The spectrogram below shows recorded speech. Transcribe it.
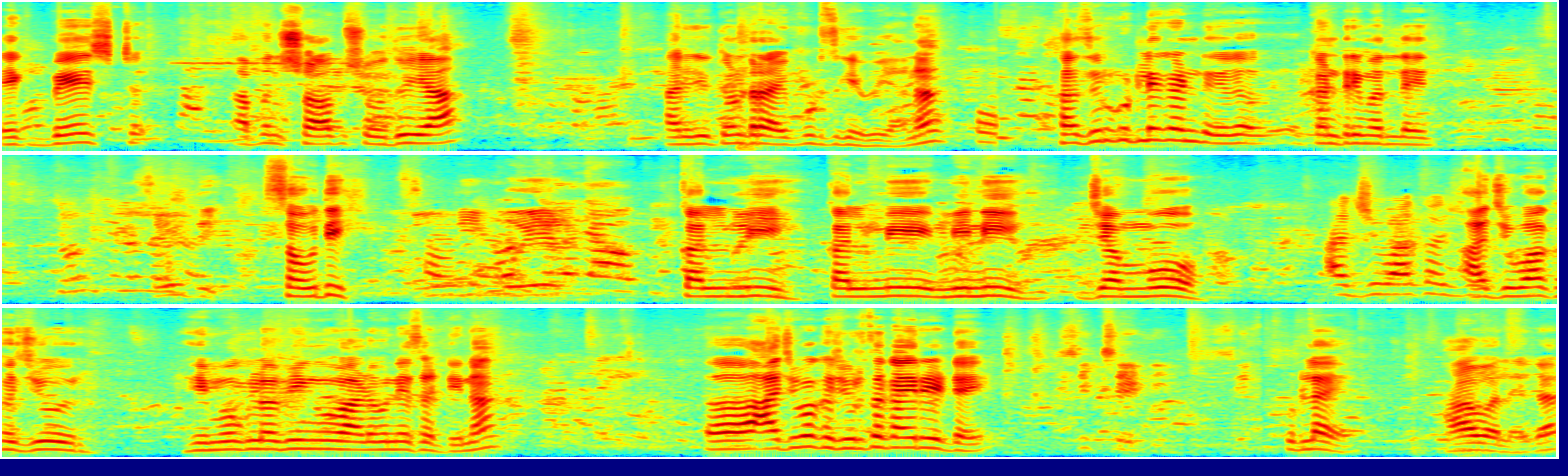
एक बेस्ट आपण शॉप शोधूया आणि तिथून ड्रायफ्रुट्स घेऊया ना? खजूर कुठले कंट्री कंट्रीमधले आहेत? सौदी. कलमी कलमी मिनी जम्बो अजवा खजूर. आजवा खजूर. हिमोग्लोबिन वाढवण्यासाठी ना? अ, आजवा खजूरचा काय रेट आहे? कुठला आहे? हा वाला आहे का?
